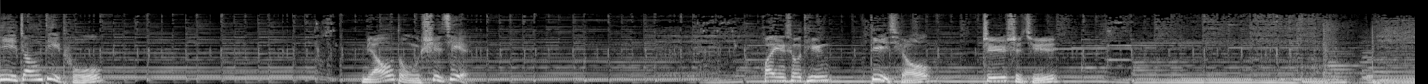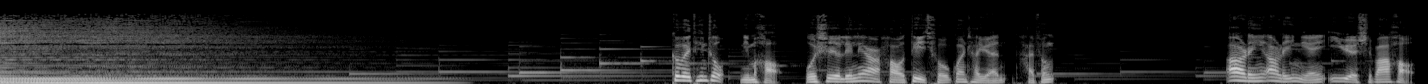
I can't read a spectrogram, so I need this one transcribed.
一张地图，秒懂世界。欢迎收听《地球知识局》。各位听众，你们好，我是零零二号地球观察员海峰。二零二零年一月十八号。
